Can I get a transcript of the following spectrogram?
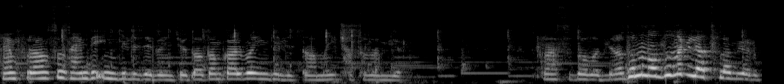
Hem Fransız hem de İngiliz'e benziyordu. Adam galiba İngiliz'di ama hiç hatırlamıyorum. Fransız da olabilir. Adamın adını bile hatırlamıyorum.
